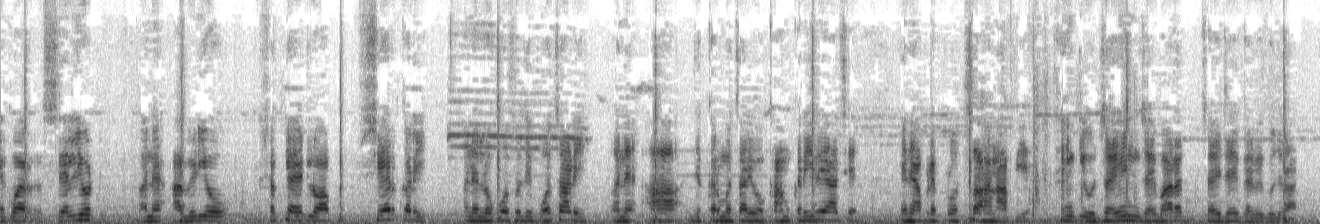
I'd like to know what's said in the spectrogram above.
એકવાર સેલ્યુટ અને આ વીડિયો શક્ય એટલો આપ શેર કરી અને લોકો સુધી પહોંચાડી અને આ જે કર્મચારીઓ કામ કરી રહ્યા છે, એને આપણે પ્રોત્સાહન આપીએ. થેન્ક યુ જય હિન્દ, જય ભારત, જય જય ગરવી ગુજરાત.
